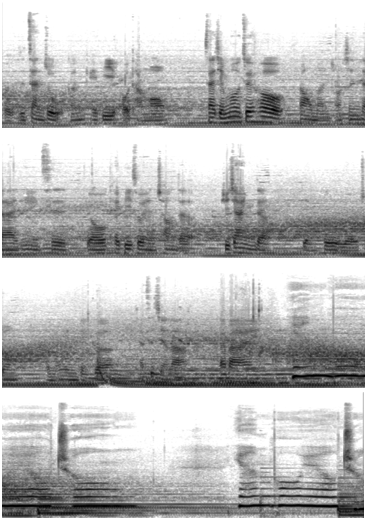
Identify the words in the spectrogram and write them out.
或者是赞助我跟 KB 后堂哦。在节目的最后，让我们重新再来听一次由 KB 所演唱的徐佳莹的《言不由衷》，我们为你点歌，下次见啦，拜拜。言不由衷，言不由衷。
